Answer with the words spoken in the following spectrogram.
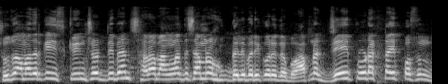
শুধু আমাদেরকে স্ক্রিনশট দিবেন সারা বাংলাদেশে আমরা হোম ডেলিভারি করে দেবো। আপনার যেই প্রোডাক্টটাই পছন্দ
